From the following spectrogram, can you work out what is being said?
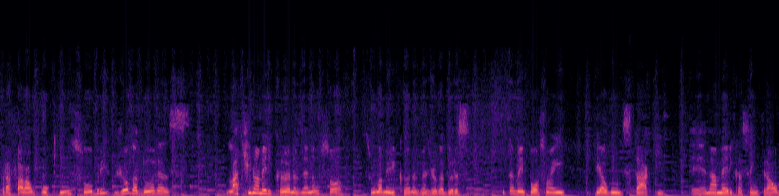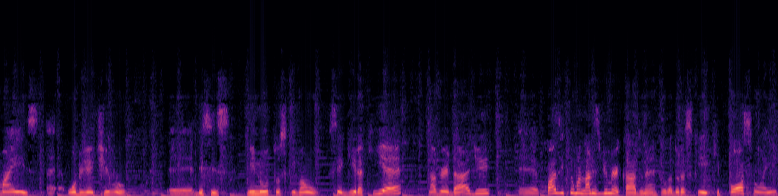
para falar um pouquinho sobre jogadoras latino-americanas, né? Não só sul-americanas, mas jogadoras que também possam aí ter algum destaque é, na América Central, mas é, o objetivo é, desses minutos que vão seguir aqui é, na verdade, é, quase que uma análise de mercado, né? Jogadoras que, que possam aí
